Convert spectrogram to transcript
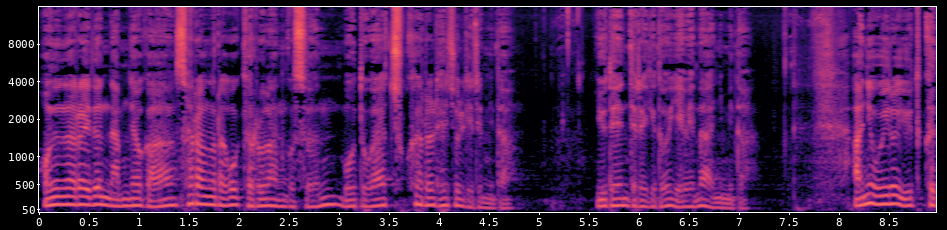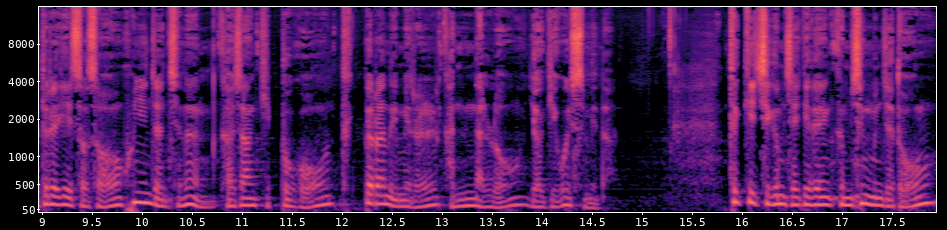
어느 나라이든 남녀가 사랑을 하고 결혼하는 것은 모두가 축하를 해줄 일입니다. 유대인들에게도 예외는 아닙니다. 아니 오히려 그들에게 있어서 혼인잔치는 가장 기쁘고 특별한 의미를 갖는 날로 여기고 있습니다. 특히 지금 제기된 금식 문제도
